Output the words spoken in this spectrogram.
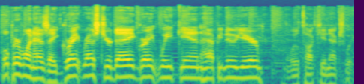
Hope everyone has a great rest of your day, great weekend, happy New Year. We'll talk to you next week.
